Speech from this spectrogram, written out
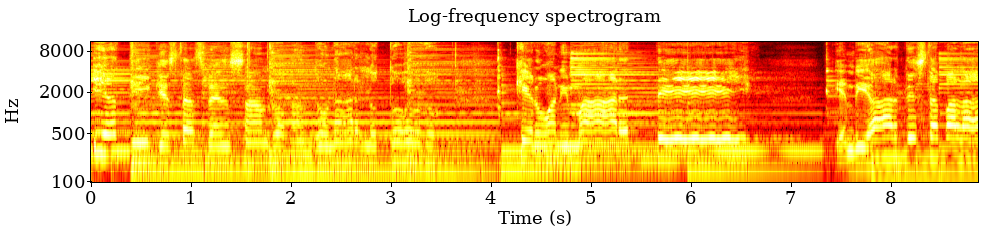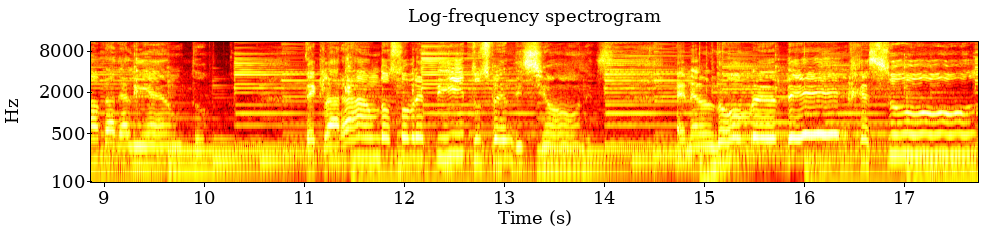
Y a ti que estás pensando abandonarlo todo, quiero animarte y enviarte esta palabra de aliento, declarando sobre ti tus bendiciones en el nombre de Jesús.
